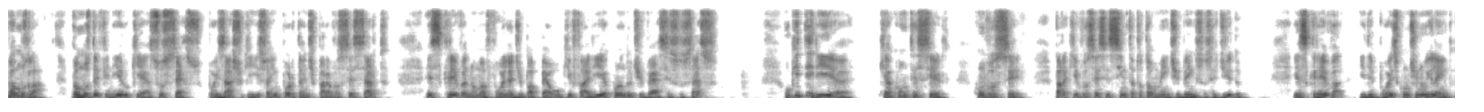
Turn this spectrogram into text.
Vamos lá. Vamos definir o que é sucesso, pois acho que isso é importante para você, certo? Escreva numa folha de papel o que faria quando tivesse sucesso. O que teria que acontecer com você para que você se sinta totalmente bem-sucedido? Escreva e depois continue lendo.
